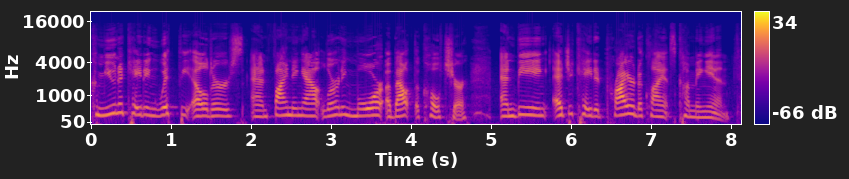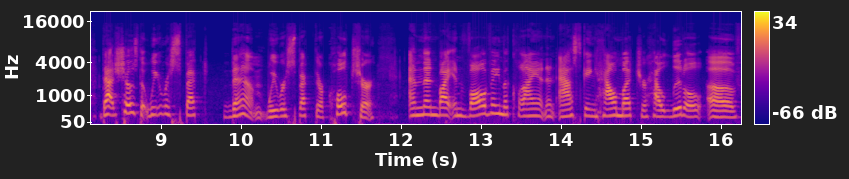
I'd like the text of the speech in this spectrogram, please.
communicating with the elders and finding out, learning more about the culture and being educated prior to clients coming in. That shows that we respect them, we respect their culture. And then by involving the client and asking how much or how little of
